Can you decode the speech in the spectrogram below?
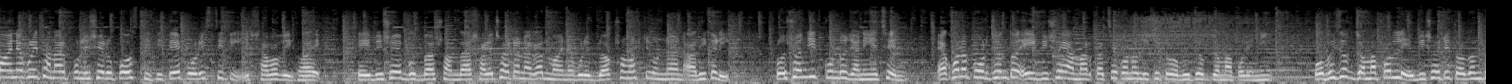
ময়নাগুড়ি থানার পুলিশের উপস্থিতিতে পরিস্থিতি স্বাভাবিক হয়। এই বিষয়ে বুধবার সন্ধ্যা সাড়ে ছয়টা নাগাদ ময়নাগুড়ি ব্লক সমষ্টি উন্নয়ন আধিকারিক প্রসঞ্জিৎ কুণ্ডু জানিয়েছেন, এখনও পর্যন্ত এই বিষয়ে আমার কাছে কোনো লিখিত অভিযোগ জমা পড়েনি। অভিযোগ জমা পড়লে বিষয়টি তদন্ত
